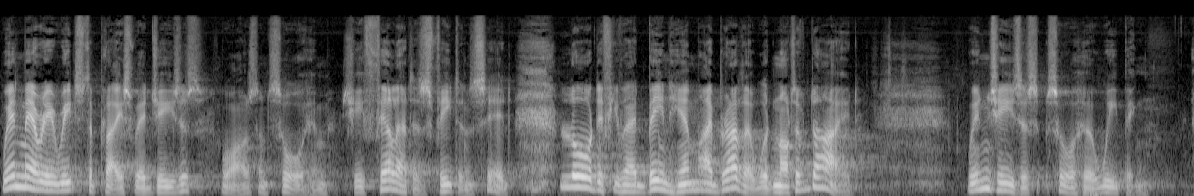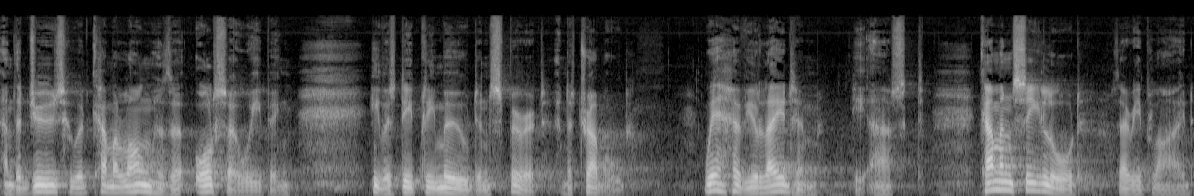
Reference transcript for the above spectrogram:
When Mary reached the place where Jesus was and saw him, she fell at his feet and said, Lord, if you had been here, my brother would not have died. When Jesus saw her weeping, and the Jews who had come along with her also weeping, he was deeply moved in spirit and troubled. Where have you laid him? he asked. Come and see, Lord, they replied.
